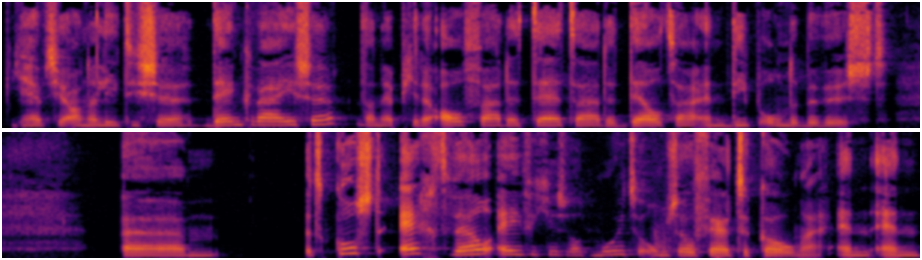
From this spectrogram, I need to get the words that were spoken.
je hebt je analytische denkwijze. Dan heb je de alfa, de theta, de delta en diep onderbewust. Um, het kost echt wel eventjes wat moeite om zo ver te komen. En, en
